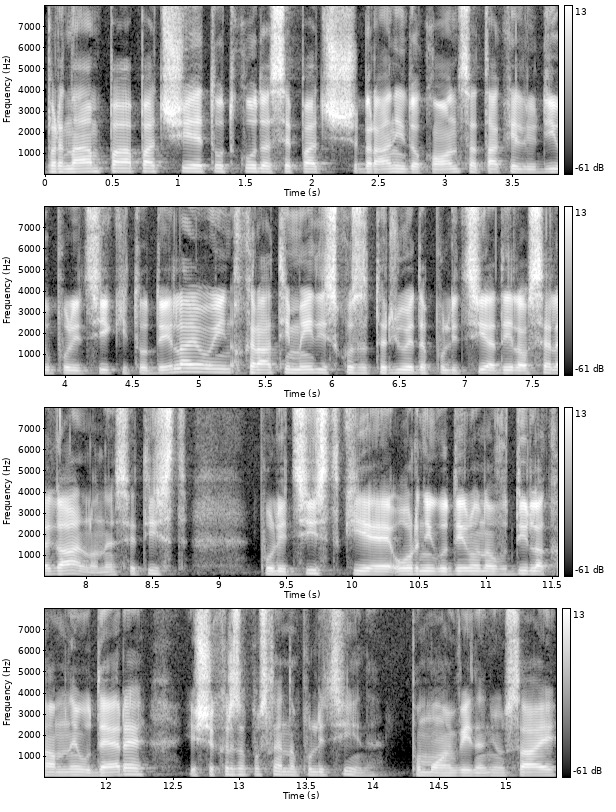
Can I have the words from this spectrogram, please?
Pri nam pa pač je to tako, da se pač brani do konca take ljudi v policiji, ki to delajo, in hkrati medijsko zatrjuje, da policija dela vse legalno. Ne? Se tisti policist, ki je ornigo delo navodila, kam ne udere, je še kar zaposlen na policiji, ne? po mojem vedenju. Vsaj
